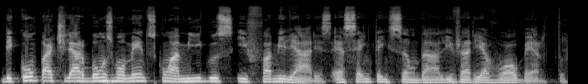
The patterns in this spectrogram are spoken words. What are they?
de compartilhar bons momentos com amigos e familiares. Essa é a intenção da Livraria Vô Alberto.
